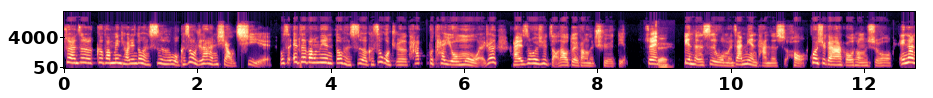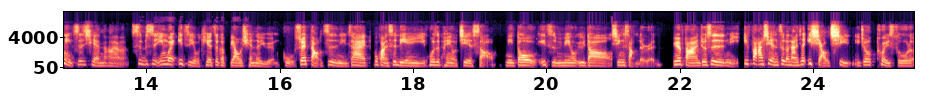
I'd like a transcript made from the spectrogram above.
虽然这个各方面条件都很适合我，可是我觉得他很小气，耶。我说，哎，这方面。都很适合，可是我觉得他不太幽默，哎，就是还是会去找到对方的缺点，所以变成是我们在面谈的时候会去跟他沟通说，哎，那你之前呢、啊，是不是因为一直有贴这个标签的缘故，所以导致你在不管是联谊或是朋友介绍，你都一直没有遇到欣赏的人？因为反而就是你一发现这个男生一小气，你就退缩了；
